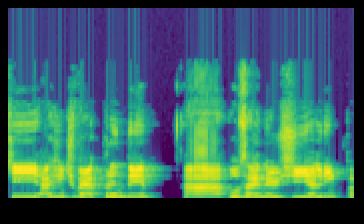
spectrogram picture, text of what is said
que a gente vai aprender a usar energia limpa,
